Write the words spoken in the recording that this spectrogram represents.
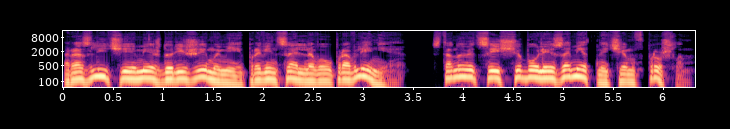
Различия между режимами провинциального управления становятся еще более заметны, чем в прошлом.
